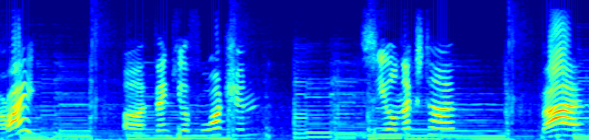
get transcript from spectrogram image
Alright, uh, thank you all for watching. See you all next time. Bye.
